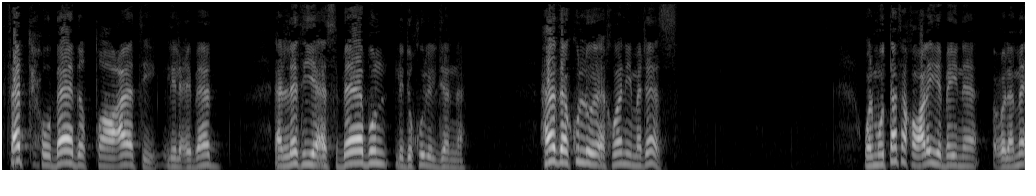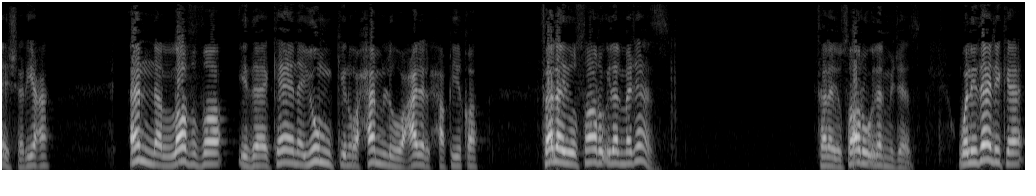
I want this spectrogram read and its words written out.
فتح باب الطاعات للعباد التي هي أسباب لدخول الجنة. هذا كله يا إخواني مجاز. والمتفق عليه بين علماء الشريعة أن اللفظ إذا كان يمكن حمله على الحقيقة فلا يصار إلى المجاز. فلا يصار إلى المجاز. ولذلك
